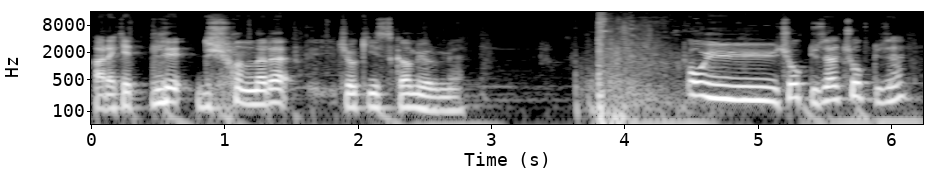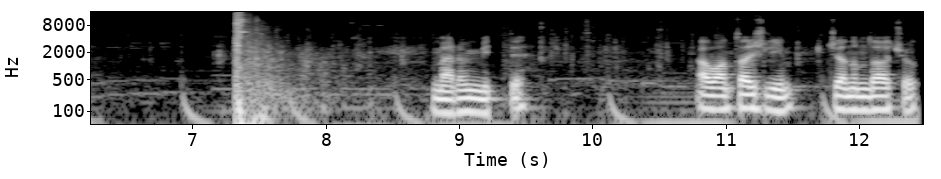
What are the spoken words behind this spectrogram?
Hareketli düşmanlara çok iyi sıkamıyorum ya. Oy çok güzel çok güzel. Mermim bitti. Avantajlıyım. Canım daha çok.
